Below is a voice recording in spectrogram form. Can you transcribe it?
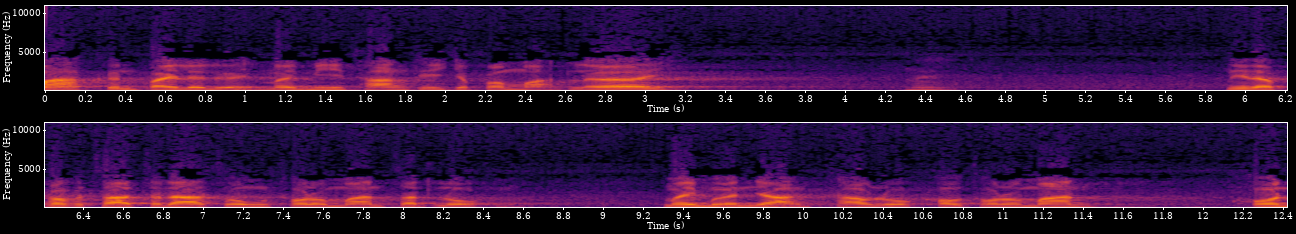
มากขึ้นไปเรื่อยๆ ไม่มีทางที่จะประมาทเลย นี่นี่แหละพระศาสดาทรงทรมานสัตว์โลก ไม่เหมือนอย่างชาวโลกเขาทรมานคน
